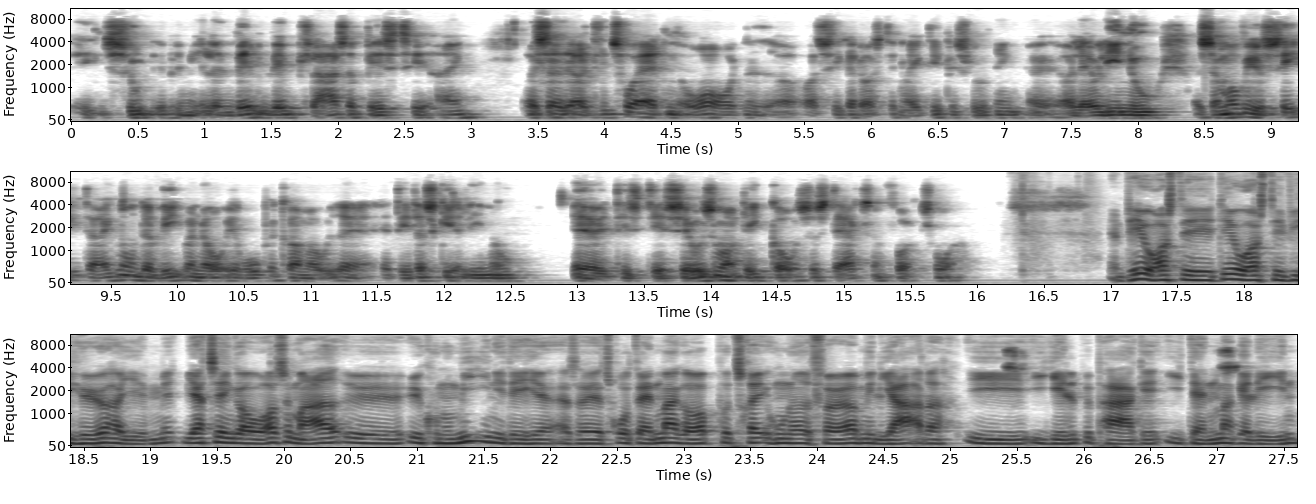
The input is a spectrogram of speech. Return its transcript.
en sultepidemi, eller hvem, hvem klarer sig bedst her. Ikke? Og, så, og det tror jeg er den overordnede, og, og sikkert også den rigtige beslutning øh, at lave lige nu. Og så må vi jo se, der er ikke nogen, der ved, hvornår Europa kommer ud af, af det, der sker lige nu. Øh, det, det ser ud som om, det ikke går så stærkt, som folk tror. Jamen, det, er jo også det, det er jo også det, vi hører herhjemme. Jeg tænker jo også meget ø- økonomien i det her. Altså, jeg tror, Danmark er oppe på 340 milliarder i, i hjælpepakke i Danmark alene.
